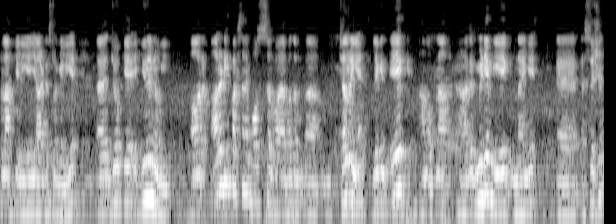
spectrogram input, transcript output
फलाह के लिए या आर्टिस्टों के लिए जो कि एक यूनियन होगी। और ऑलरेडी पाकिस्तान में बहुत मतलब चल रही हैं, लेकिन एक हम अपना, हर मीडियम की एक बनाएँगे एसोसिएशन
